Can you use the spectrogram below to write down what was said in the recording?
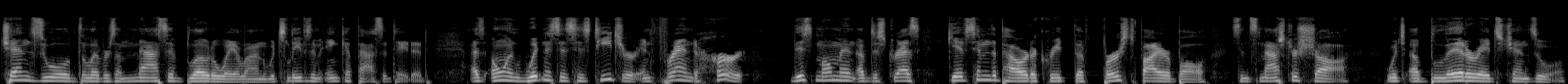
Chen Zul delivers a massive blow to Lun, which leaves him incapacitated. As Owen witnesses his teacher and friend hurt, this moment of distress gives him the power to create the first fireball since Master Sha, which obliterates Chen Zul.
